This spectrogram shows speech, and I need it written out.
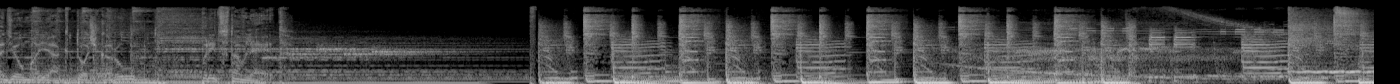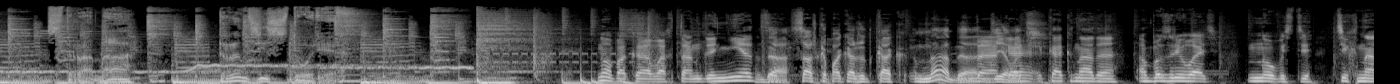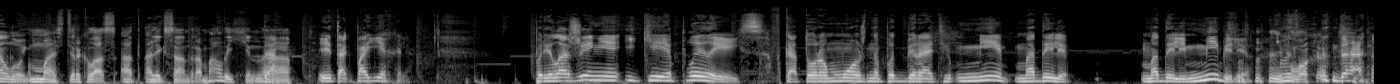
Радиомаяк.ру представляет. Страна транзистория. Ну, а пока Вахтанга нет. Да, Сашка покажет, как надо да, делать. Как, как надо обозревать новости технологий. Мастер-класс от Александра Малыхина. Да. Итак, поехали. Приложение IKEA Place, в котором можно подбирать ме- модели модели мебели. Неплохо. Да,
